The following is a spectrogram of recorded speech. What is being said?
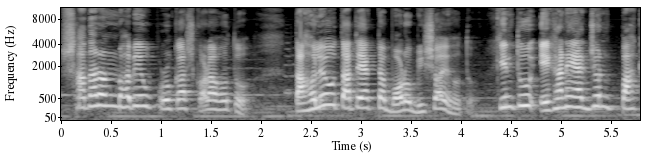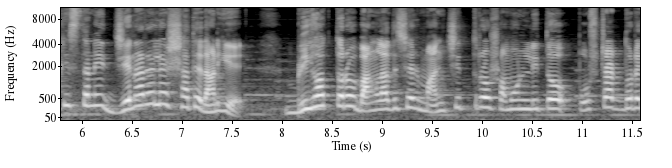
সাধারণভাবেও প্রকাশ করা হতো, তাহলেও তাতে একটা বড় বিষয় হতো। কিন্তু এখানে একজন পাকিস্তানি জেনারেলের সাথে দাঁড়িয়ে বৃহত্তর বাংলাদেশের মানচিত্র সমন্বিত পোস্টার ধরে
